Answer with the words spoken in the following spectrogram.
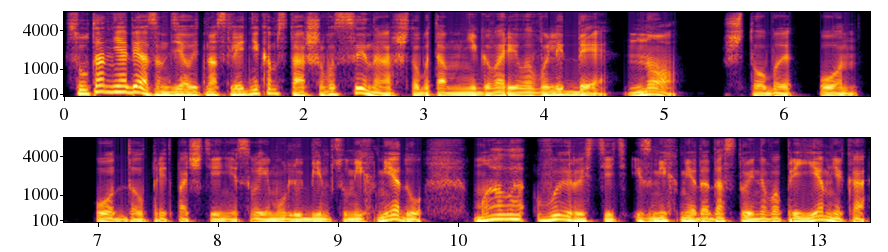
Султан не обязан делать наследником старшего сына, чтобы там не говорила Валиде, но чтобы он отдал предпочтение своему любимцу Мехмеду, мало вырастить из Мехмеда достойного преемника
